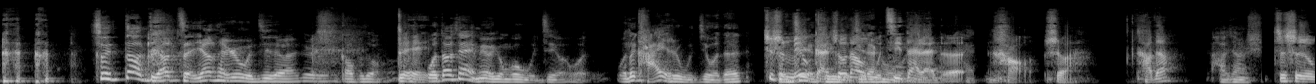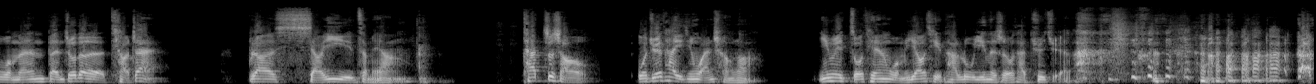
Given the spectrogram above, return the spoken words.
所以到底要怎样才是五 G 对吧？就是搞不懂。对我到现在也没有用过五 G，我我的卡也是五 G，我的就是没有感受到五 G 带来的好，是吧？好的，好像是。这是我们本周的挑战，不知道小易怎么样？他至少，我觉得他已经完成了，因为昨天我们邀请他录音的时候，他拒绝了。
